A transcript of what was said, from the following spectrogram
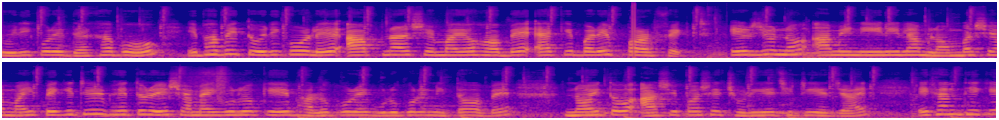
তৈরি করে দেখাবো, এভাবে তৈরি করলে আপনার সেমাইও হবে একেবারে পারফেক্ট এর জন্য আমি নিয়ে নিলাম লম্বা সেমাই। প্যাকেটের ভেতরে সেমাইগুলোকে ভালো করে গুঁড়ো করে নিতে হবে। নয়তো আশেপাশে ছড়িয়ে ছিটিয়ে যায়। এখান থেকে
